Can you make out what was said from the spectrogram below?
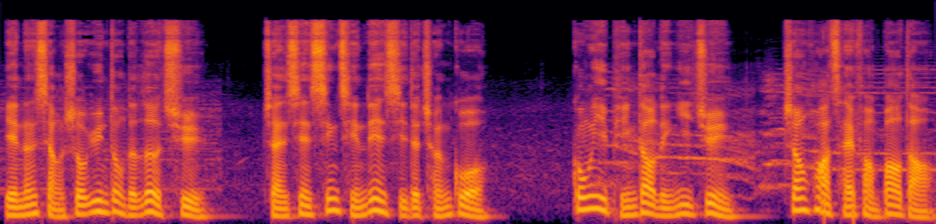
也能享受运动的乐趣，展现辛勤练习的成果。公益频道林义俊彰化采访报道。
